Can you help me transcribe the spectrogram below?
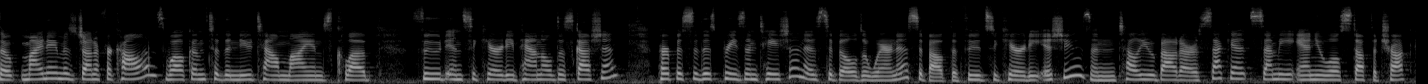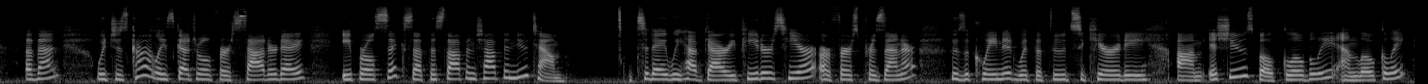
So my name is Jennifer Collins. Welcome to the Newtown Lions Club Food Insecurity Panel discussion. Purpose of this presentation is to build awareness about the food security issues and tell you about our second semi-annual Stuff a Truck event, which is currently scheduled for Saturday, April 6th at the Stop and Shop in Newtown. Today we have Gary Peters here, our first presenter, who's acquainted with the food security um, issues, both globally and locally.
